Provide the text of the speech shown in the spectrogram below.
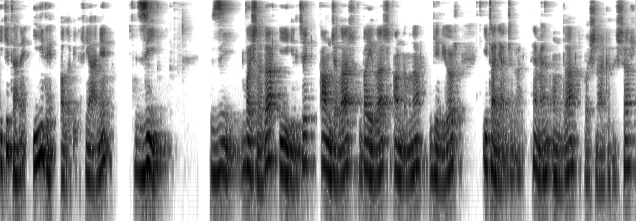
iki tane i de alabilir. Yani z. Z başına da i gelecek. Amcalar, dayılar anlamına geliyor. İtalyanca'da. Hemen onu da başına arkadaşlar.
